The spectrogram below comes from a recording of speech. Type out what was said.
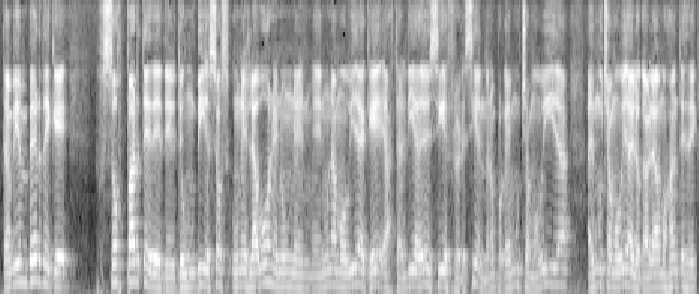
también ver de que sos parte de, un sos un eslabón en, un, en, una movida que hasta el día de hoy sigue floreciendo, ¿no? Porque hay mucha movida, hay mucha movida de lo que hablábamos antes de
